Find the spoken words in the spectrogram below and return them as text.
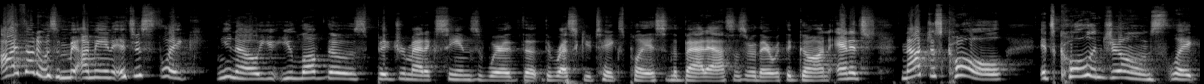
I thought it was, I mean, it's just like, you know, you, you love those big dramatic scenes where the, the rescue takes place and the badasses are there with the gun. And it's not just Cole, it's Cole and Jones, like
